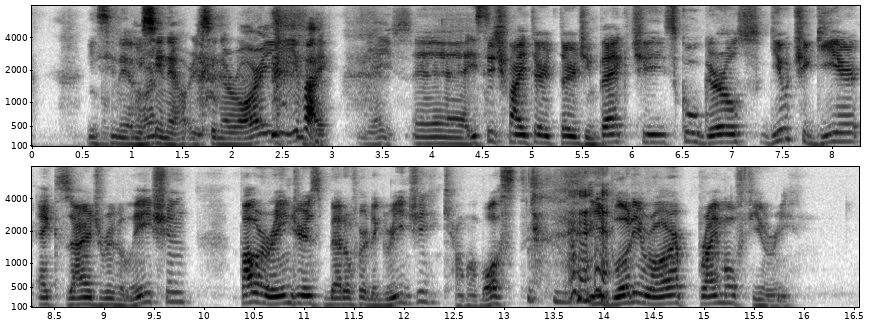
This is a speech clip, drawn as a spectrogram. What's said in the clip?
Incineroar. Incineroar, Incineroar e, e vai. E é isso. É, Street Fighter Third Impact, Schoolgirls, Guilty Gear, Xrd Revelation, Power Rangers Battle for the Grid, que é uma bosta, e Bloody Roar Primal Fury.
